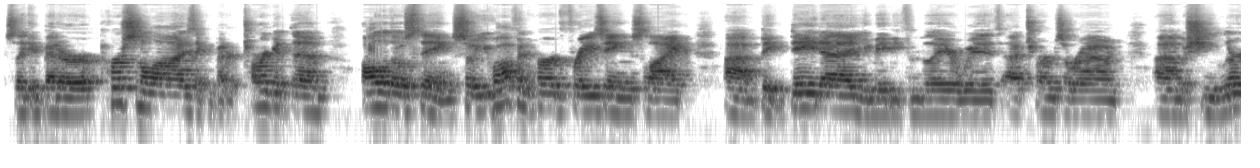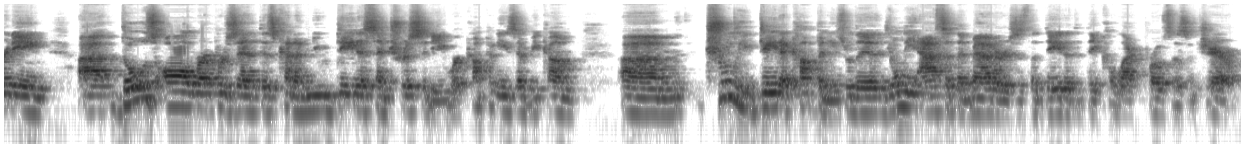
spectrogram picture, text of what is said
so they could better personalize, they could better target them, all of those things. So you've often heard phrasings like uh, big data. You may be familiar with uh, terms around uh, machine learning. Uh, those all represent this kind of new data centricity where companies have become um, truly data companies where the, the only asset that matters is the data that they collect, process, and share.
